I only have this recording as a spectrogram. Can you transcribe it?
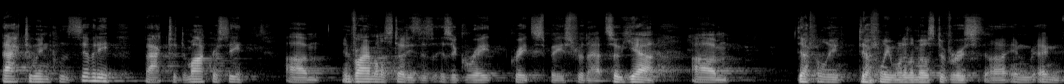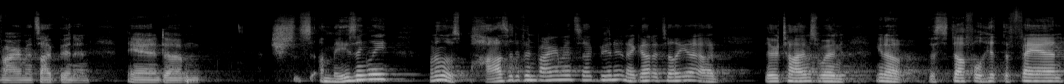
back to inclusivity, back to democracy. Um, environmental studies is, is, a great, great space for that. So, yeah. Um, definitely, definitely one of the most diverse uh, in, environments I've been in. And um, amazingly, one of those positive environments I've been in, I gotta tell you. Uh, there are times when, you know, the stuff will hit the fan.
